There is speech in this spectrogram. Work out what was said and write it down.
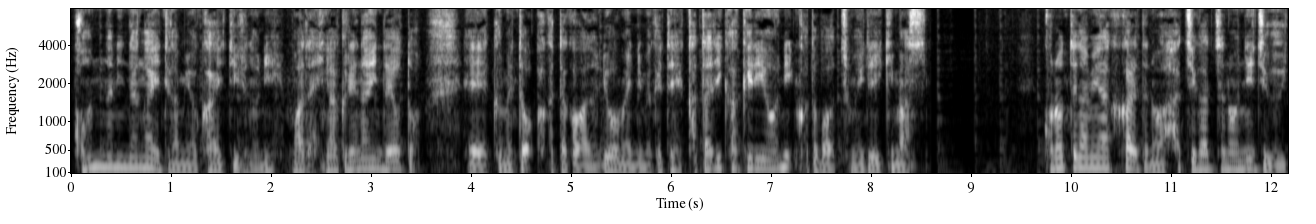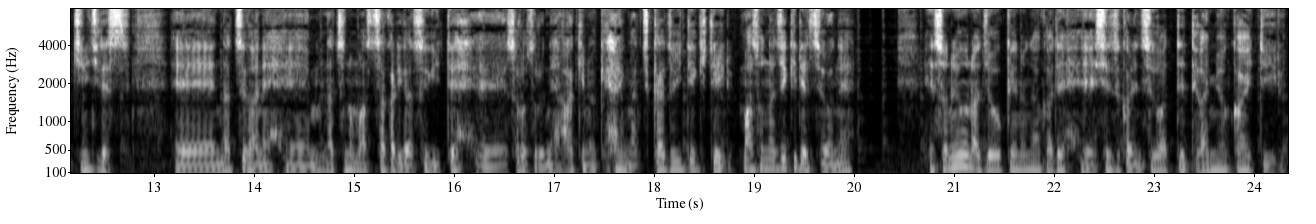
こんなに長い手紙を書いているのにまだ日が暮れないんだよと、えー、久米と芥川の両面に向けて語りかけるように言葉を紡いでいきますこの手紙が書かれたのは8月の21日です。えー、夏がね、えー、夏の真っ盛りが過ぎて、えー、そろそろね、秋の気配が近づいてきている。まあそんな時期ですよね。そのような条件の中で静かに座って手紙を書いている。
